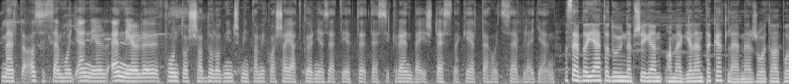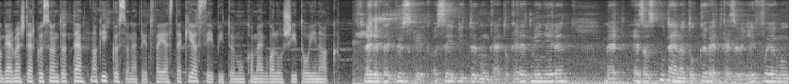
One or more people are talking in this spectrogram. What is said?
mert azt hiszem, hogy ennél, ennél fontosabb dolog nincs, mint amikor a saját környezetét teszik rendbe, és tesznek érte, hogy szebb legyen. A szerdai átadó ünnepségen a megjelenteket Lerner Zsolt alpolgármester köszöntötte, aki köszönetét fejezte ki a szépítő munka megvalósítóinak. Legyetek büszkék a szépítő munkátok eredményére, mert ez az utánatok következő évfolyamok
